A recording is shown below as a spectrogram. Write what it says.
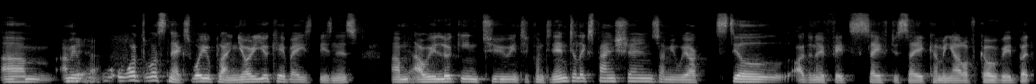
Um, I mean, yeah. what, what's next? What are you planning? You're a UK-based business. Um, yeah. Are we looking to intercontinental expansions? I mean, we are still, I don't know if it's safe to say coming out of COVID, but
